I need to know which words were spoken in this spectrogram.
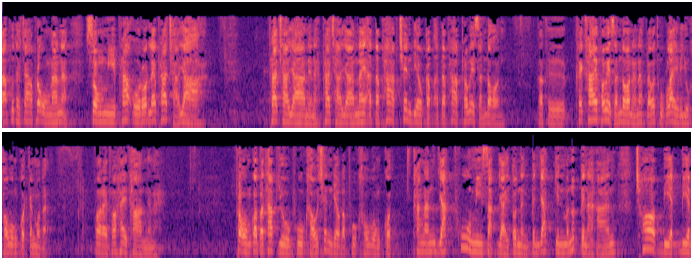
ละพุทธเจ้าพระองค์นั้นน่ะทรงมีพระโอรสและพระฉายา พระชายาเนี่ยนะพระชายาในอัตภาพ เช่นเดียวกับอัตภาพพระเวสสันดร ก็คือคล้ายๆ พระเวสสันดรนะนะแปลว่าถูกไล่ไปอยู่เขาวงกฏกันหมดอะ่ะเพราะอะไรเพราะให้ทานเนี่ยนะพระองค์ก็ประทับอยู่ภูเขาเช่นเดียวกับภูเขาวงกฏครั้งนั้นยักษ์ผู้มีศักย์ใหญ่ตนหนึ่ง เป็นยักษ์กินมนุษย์เป็นอาหาร ชอบเบียดเบียน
